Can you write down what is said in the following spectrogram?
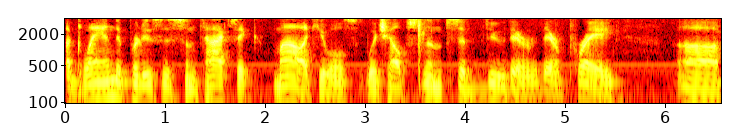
a gland that produces some toxic molecules, which helps them subdue their, their prey. Uh,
